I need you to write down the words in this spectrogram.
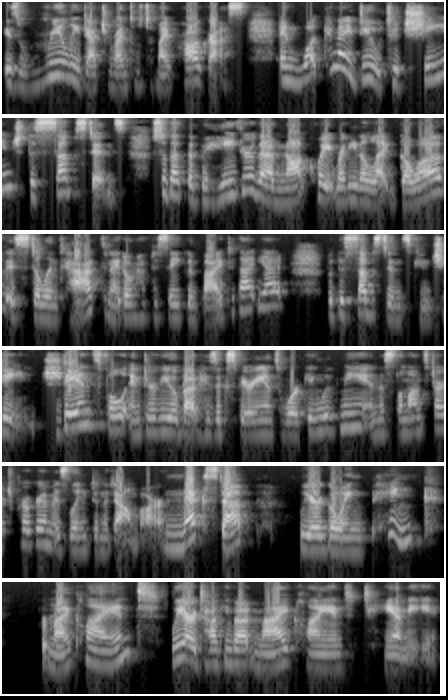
is really detrimental to my progress? And what can I do to change the substance so that the behavior that I'm not quite ready to let go of is still intact and I don't have to say goodbye to that yet, but the substance can change. Dan's full interview about his experience working with me in the Slim on Starch program is linked in the down bar. Next up, we are going pink for my client. We are talking about my client, Tammy.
